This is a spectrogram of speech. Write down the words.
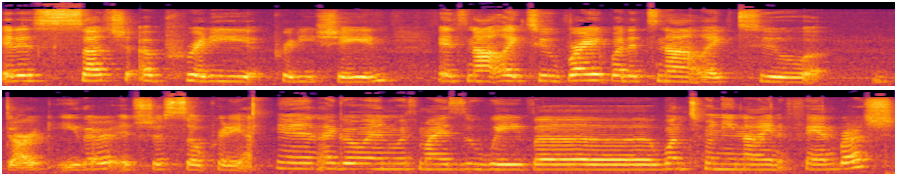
It is such a pretty, pretty shade. It's not like too bright, but it's not like too dark either. It's just so pretty. And I go in with my Zoeva 129 fan brush.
